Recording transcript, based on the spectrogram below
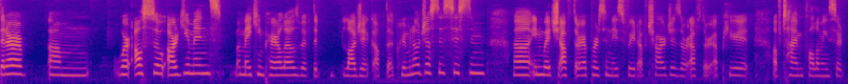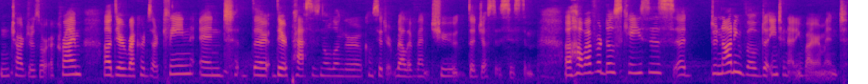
there are um, were also arguments making parallels with the logic of the criminal justice system, uh, in which after a person is freed of charges or after a period of time following certain charges or a crime, uh, their records are clean and the, their past is no longer considered relevant to the justice system. Uh, however, those cases uh, do not involve the internet environment,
